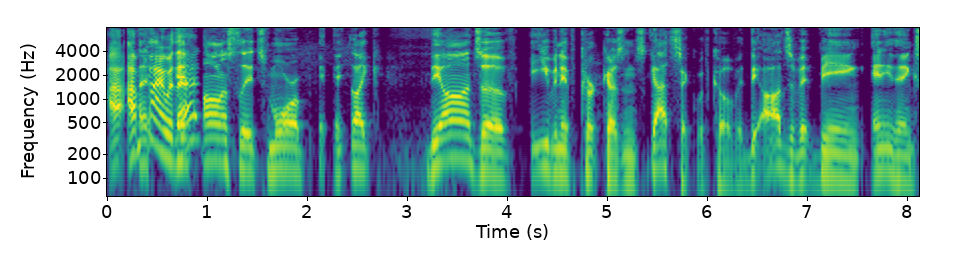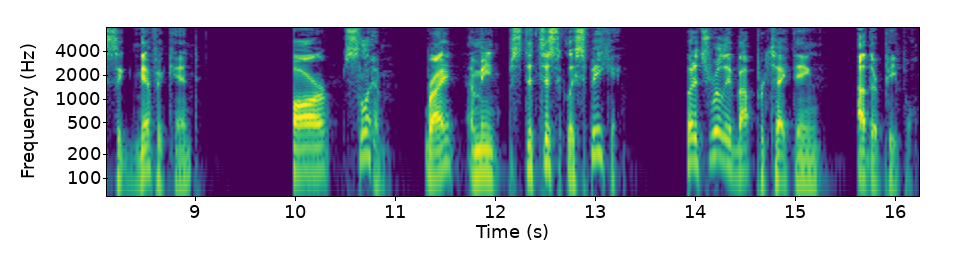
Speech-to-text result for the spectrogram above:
I, I'm And- fine with that. honestly, it's more it- like the odds of even if Kirk Cousins got sick with COVID, the odds of it being anything significant are slim, right? I mean, statistically speaking. But it's really about protecting other people.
